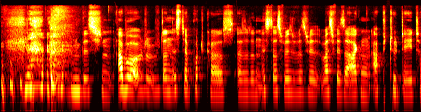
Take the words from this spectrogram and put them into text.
Ein bisschen. Aber dann ist der Podcast, also dann ist das, was wir, was wir sagen, up to date.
